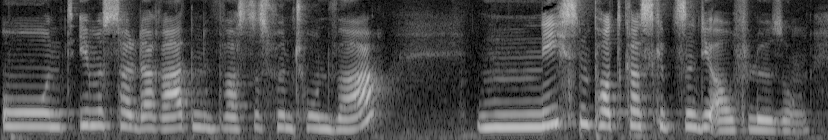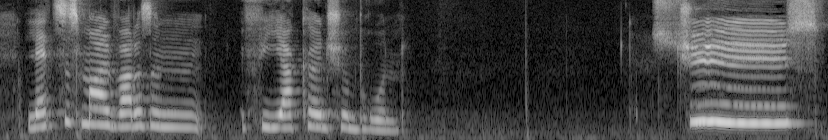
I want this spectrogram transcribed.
Und ihr müsst halt erraten, was das für ein Ton war. Nächsten Podcast gibt es dann die Auflösung. Letztes Mal war das ein Fiaker in Schönbrunn. Tschüss!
